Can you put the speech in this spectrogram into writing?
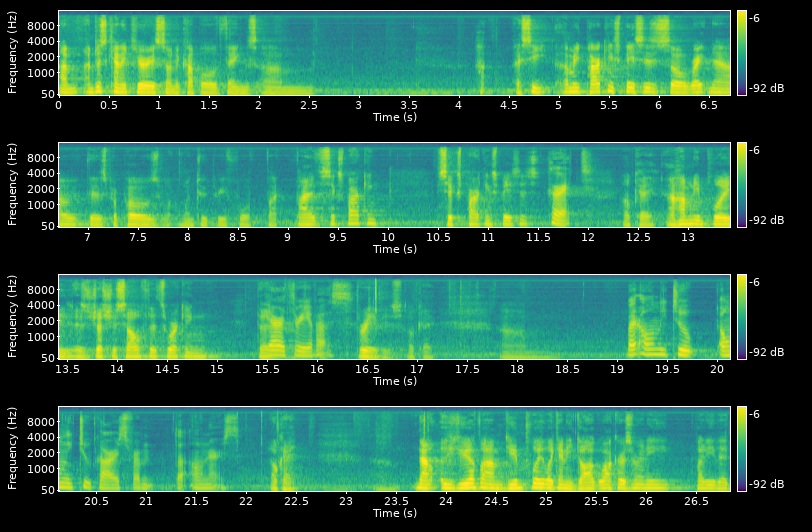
I'm, I'm just kind of curious on a couple of things. Um, I see, how many parking spaces? So right now, there's proposed, one, two, three, four, five, five, six parking? Six parking spaces? Correct. Okay. Uh, How many employees, is it just yourself that's working there? There are three of us, Three of these, okay. Um, but only two, only two cars from the owners. Okay. Um, Now, do you have, um, do you employ like any dog walkers or anybody that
